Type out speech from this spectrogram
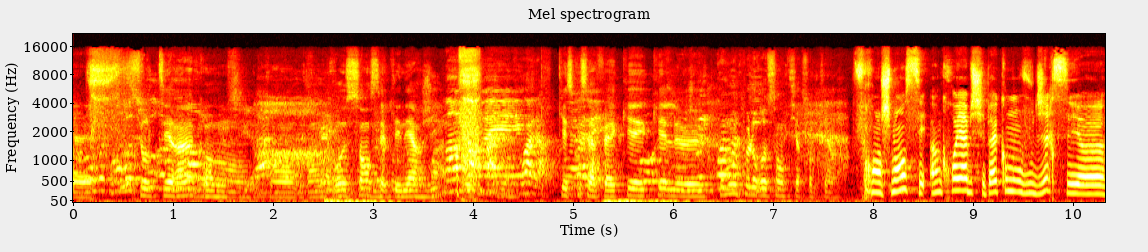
Euh, sur le terrain, quand on, ressent cette énergie, qu'est-ce que ça fait? Quel- Comment on peut le ressentir sur le terrain? Franchement, c'est incroyable. Je sais pas comment vous dire. C'est euh,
